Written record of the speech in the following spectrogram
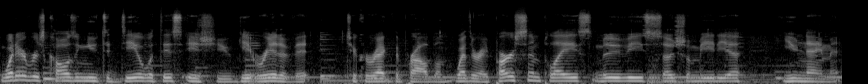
Whatever is causing you to deal with this issue, get rid of it to correct the problem, whether a person, place, movies, social media, you name it.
